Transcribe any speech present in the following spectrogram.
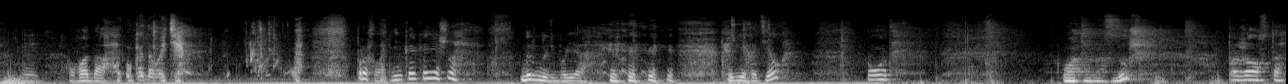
Вот, вода. Ну-ка, давайте. Прохладненькая, конечно. Нырнуть бы я не хотел. Вот. Вот у нас душ, пожалуйста.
